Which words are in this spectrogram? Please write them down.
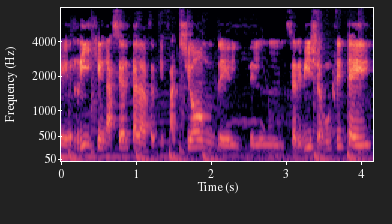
eh, rigen acerca de la satisfacción del, del, servicio en un retail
